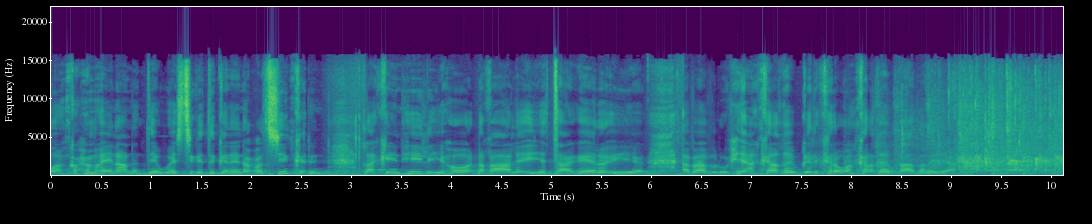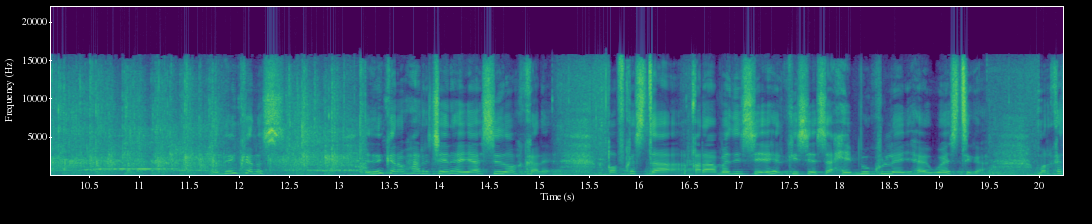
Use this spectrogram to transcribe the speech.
waan ka xumahay inaanan dee weestiga deganayna codsiin karin. Laakiin hiil iyo dhaqaale iyo taageero iyo abaabul wixii aan kala qaybgeli kara waan kala qayb Vem, Canas. Idinkana waxaan rajaynayaa sidoo kale. Qof kasta qaraabadiisa iyo ehelkiisa iyo saaxiibbuu ku leeyahay weestiga marka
